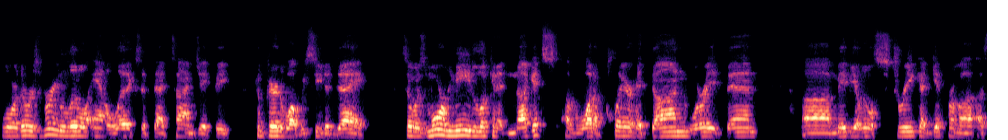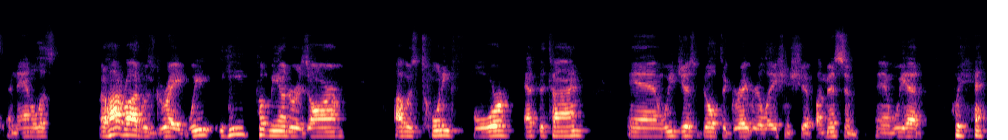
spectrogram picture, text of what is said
floor. There was very little analytics at that time, JP, compared to what we see today. So it was more me looking at nuggets of what a player had done, where he'd been, uh, maybe a little streak I'd get from a, a, an analyst. But Hot Rod was great. We he put me under his arm. I was 24 at the time, and we just built a great relationship. I miss him, and we had we had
